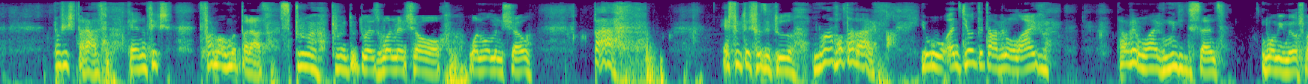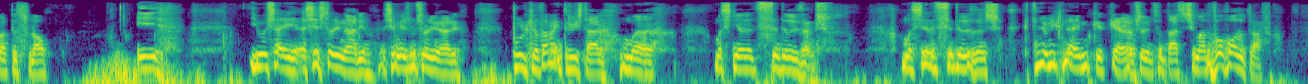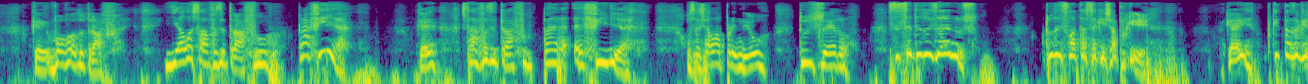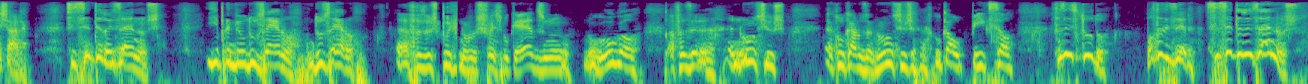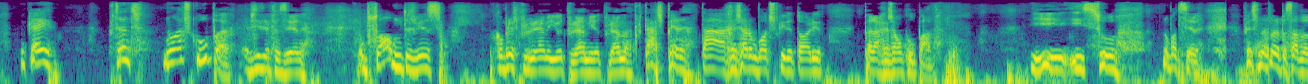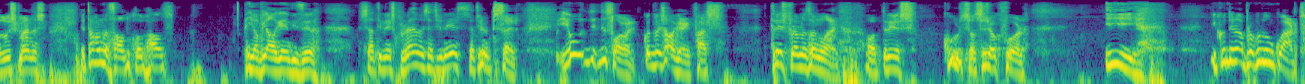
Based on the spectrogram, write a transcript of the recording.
não fiques parado, ok? Não fiques de forma alguma parado. Se porventura tu és one man show ou one woman show, pá, és tu que tens de fazer tudo. Não há volta a dar. Eu anteontem estava a ver um live, estava a ver um live muito interessante de um amigo meu chamado Pedro Sobral e, e eu achei, achei extraordinário, achei mesmo extraordinário, porque ele estava a entrevistar uma, uma senhora de 62 anos. Uma senhora de 62 anos que tinha um nickname que, que era absolutamente fantástico, chamado Vovó do Tráfico. Okay? Vovó do Tráfico. E ela estava a fazer tráfego para a filha. Okay? Estava a fazer tráfego para a filha. Ou seja, ela aprendeu tudo zero. 62 anos! Tu desse lá estás a queixar porquê? Ok? Porquê que estás a queixar? 62 anos e aprendeu do zero, do zero, a fazer os cliques nos Facebook Ads, no, no Google, a fazer anúncios, a colocar os anúncios, a colocar o pixel, a fazer isso tudo. Volto a dizer, 62 anos, ok? Portanto, não há desculpa. É preciso é fazer. O pessoal, muitas vezes, compra este programa e outro programa e outro programa, porque está à espera, está a arranjar um bote expiratório para arranjar um culpado. E isso não pode ser. Foi semana, semana passada, há duas semanas, eu estava numa sala do Clubhouse e ouvi alguém dizer já tive neste programa, já tive neste, já tive no terceiro. Eu disse logo, olha, quando vejo alguém que faz três programas online, ou três cursos, ou seja o que for, e, e continua à procura de um quarto,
